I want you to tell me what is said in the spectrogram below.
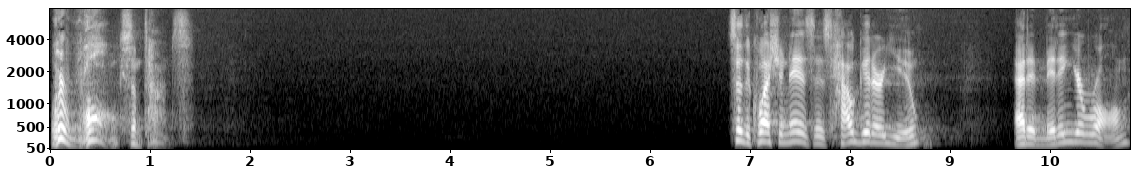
We're wrong sometimes. So the question is is how good are you at admitting you're wrong?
